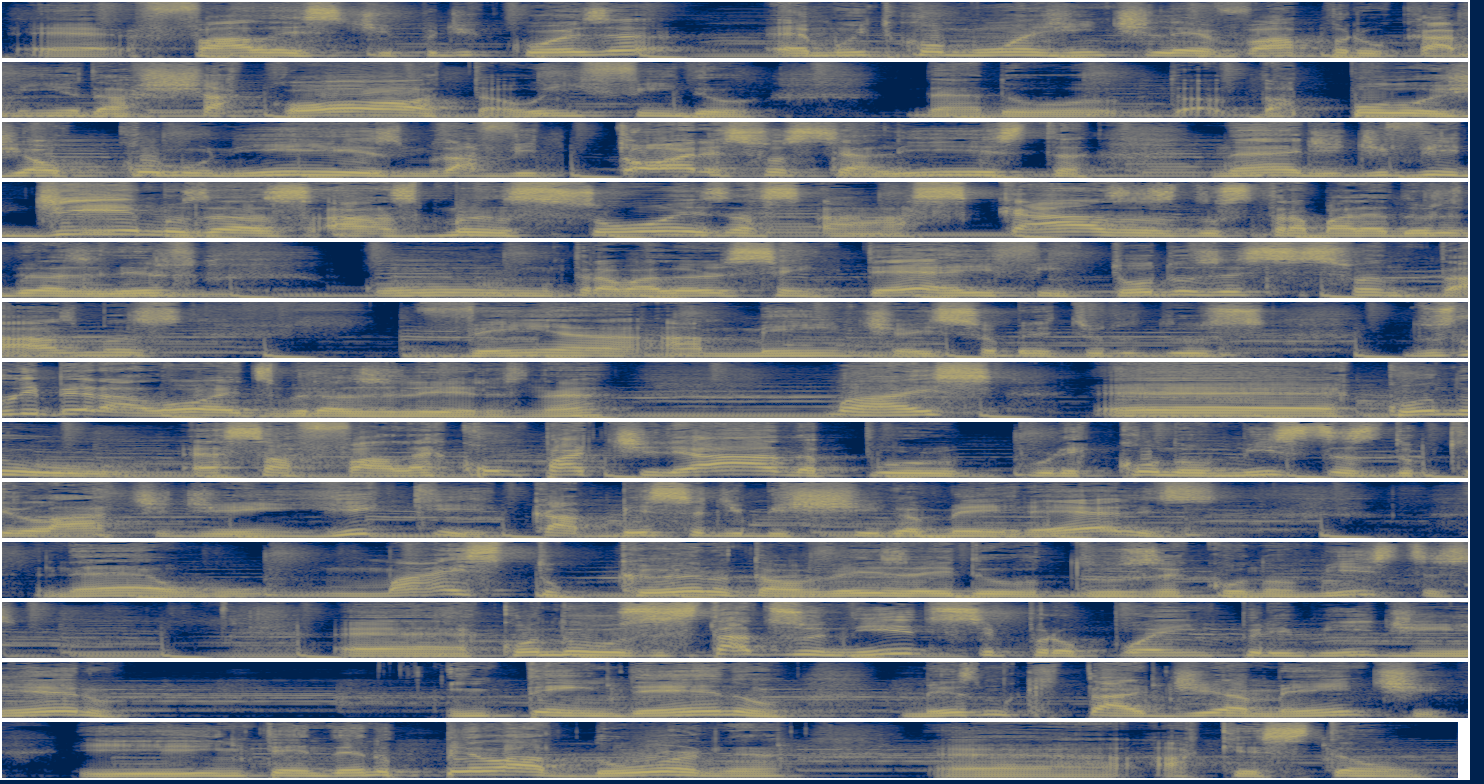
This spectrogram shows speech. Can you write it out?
é, fala esse tipo de coisa, é muito comum a gente levar para o caminho da chacota, ou enfim, do, né, do, da, da, apologia ao comunismo, da vitória socialista, né, de dividirmos as, as mansões, as, as casas dos trabalhadores brasileiros com trabalhadores sem terra, enfim, todos esses fantasmas vêm à, à mente aí, sobretudo dos, dos liberaloides brasileiros, né? Mas é, quando essa fala é compartilhada por, por economistas do quilate de Henrique Cabeça de Bexiga Meirelles, né, o mais tucano talvez aí do, dos economistas, é, quando os Estados Unidos se propõem a imprimir dinheiro, entendendo, mesmo que tardiamente, e entendendo pela dor, né, é, a questão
